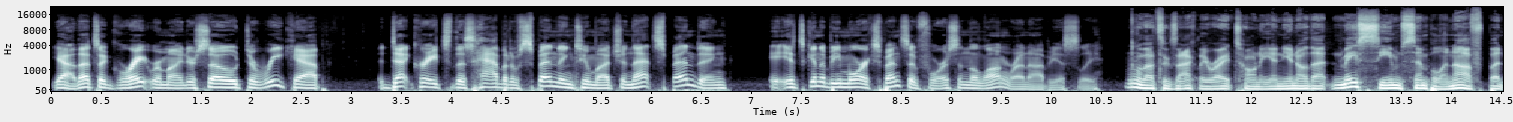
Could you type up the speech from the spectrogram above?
Yeah, that's a great reminder. So, to recap, debt creates this habit of spending too much, and that spending, it's going to be more expensive for us in the long run, obviously. Well, that's exactly right, Tony. And you know, that may seem simple enough, but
